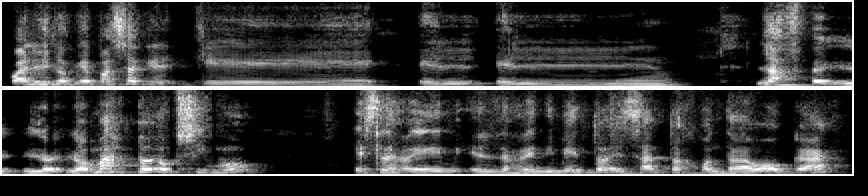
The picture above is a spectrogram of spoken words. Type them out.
Juan Luis, lo que pasa que, que el, el- la- lo, lo más próximo es el, rendi- el rendimiento de Santos contra Boca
